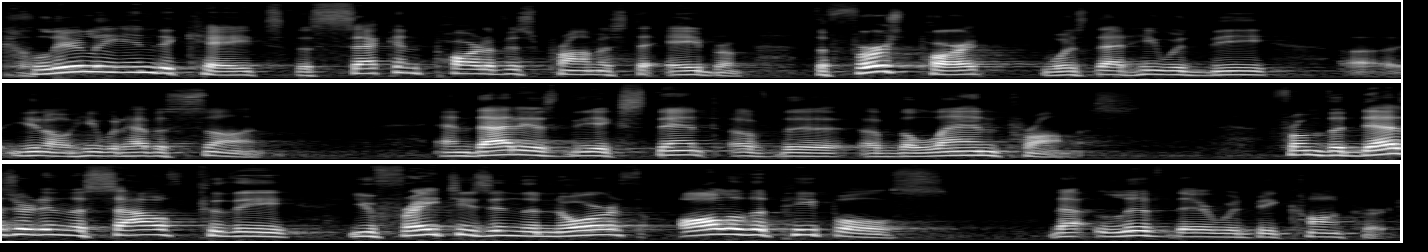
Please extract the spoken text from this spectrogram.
clearly indicates the second part of His promise to Abram. The first part was that he would be, uh, you know, he would have a son and that is the extent of the, of the land promise. From the desert in the south to the Euphrates in the north, all of the peoples that lived there would be conquered.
